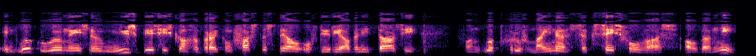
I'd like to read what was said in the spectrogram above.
en ook hoe mense nou muurspesies kan gebruik om vas te stel of die rehabilitasie van oopgroefmyne suksesvol was al dan nie.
